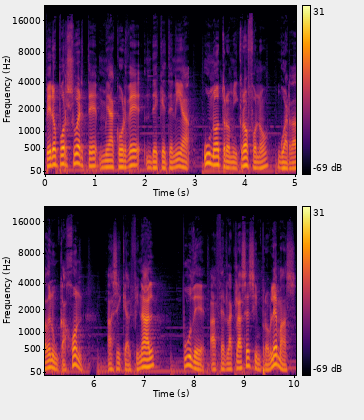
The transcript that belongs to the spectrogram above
Pero por suerte me acordé de que tenía un otro micrófono guardado en un cajón, así que al final pude hacer la clase sin problemas.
